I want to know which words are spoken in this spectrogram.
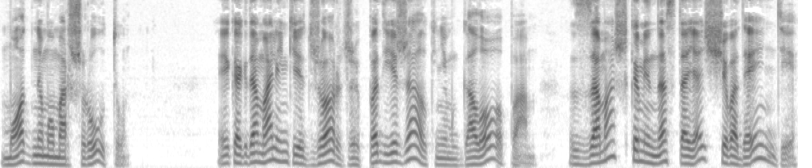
модному маршруту. И когда маленький Джорджи подъезжал к ним галопом, с замашками настоящего денди,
